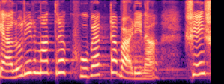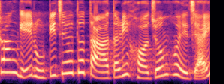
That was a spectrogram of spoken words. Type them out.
ক্যালোরির মাত্রা খুব একটা বাড়ে না। সেই সঙ্গে রুটি যেহেতু তাড়াতাড়ি হজম হয়ে যায়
